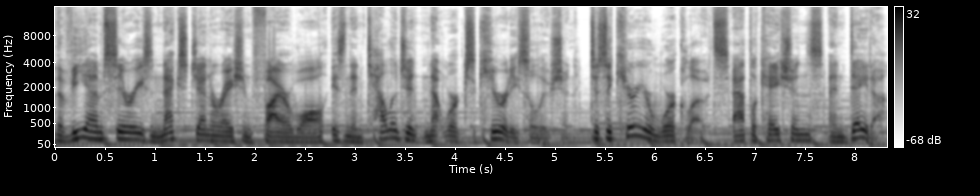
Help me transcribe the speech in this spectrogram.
The VM Series Next Generation Firewall is an intelligent network security solution to secure your workloads, applications, and data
